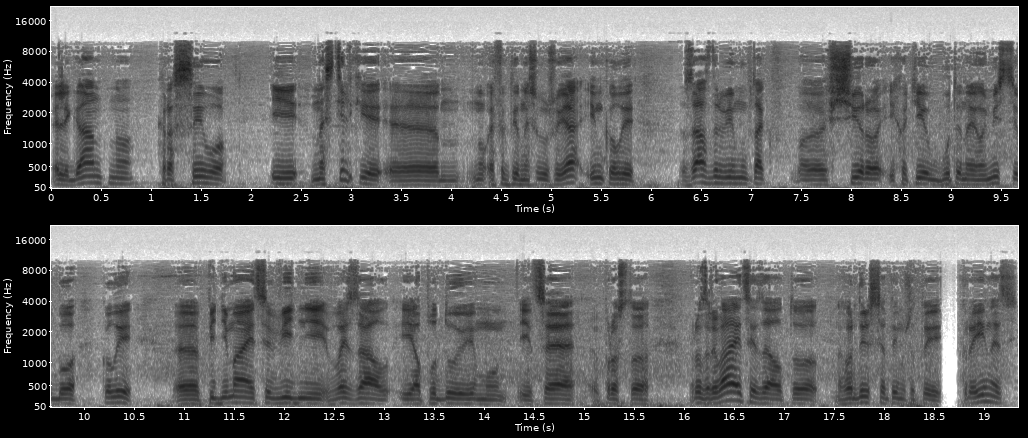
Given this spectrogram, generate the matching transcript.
елегантно, красиво і настільки е, ну, ефективно, що я інколи заздрив йому так е, щиро і хотів бути на його місці, бо коли е, піднімається в відні весь зал і аплодує йому, і це просто розриває цей зал, то гордишся тим, що ти українець.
